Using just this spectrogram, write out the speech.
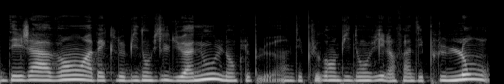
déjà avant avec le bidonville du Hanoul, donc le, un des plus grands bidonvilles, enfin des plus longs,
